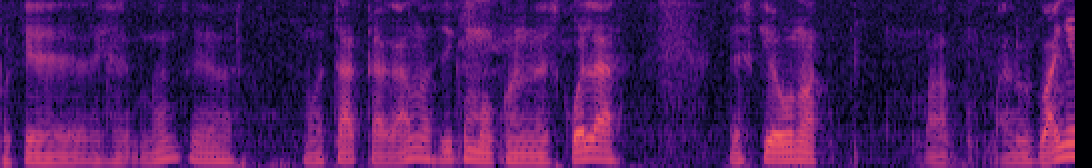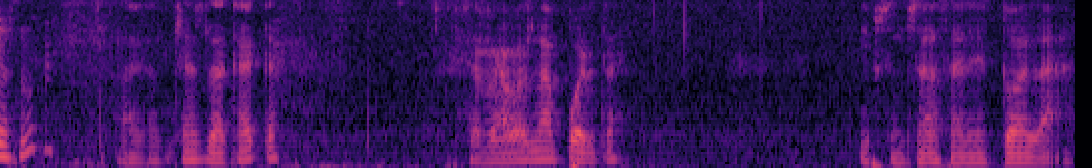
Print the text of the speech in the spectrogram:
Porque dije, bueno, ya me estaba cagando, así como con la escuela. Es que uno a, a- a los baños, ¿no? A echar la caca. Cerrabas la puerta. Y pues empezaba a salir toda la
